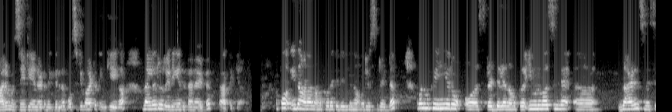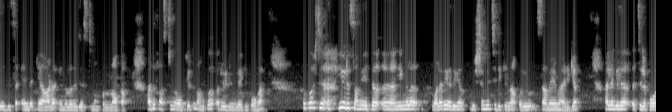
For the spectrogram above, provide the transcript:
ആരും റെസിനേറ്റ് ചെയ്യാനായിട്ട് നിൽക്കരുത്. പോസിറ്റീവായിട്ട് തിങ്ക് ചെയ്യുക. നല്ലൊരു റീഡിംഗ് കിട്ടാനായിട്ട് പ്രാർത്ഥിക്കുക. അപ്പോൾ ഇതാണ് നമുക്കിവിടെ കിട്ടിയിരിക്കുന്ന ഒരു സ്പ്രെഡ് അപ്പോൾ നമുക്ക് ഈ ഒരു സ്പ്രെഡിൽ നമുക്ക് യൂണിവേഴ്സിന്റെ ഗൈഡൻസ് മെസ്സേജസ് എന്തൊക്കെയാണ് എന്നുള്ളത് ജസ്റ്റ് നമുക്ക് നോക്കാം. അത് ഫസ്റ്റ് നോക്കിയിട്ട് നമുക്ക് റീഡിങ്ങിലേക്ക് പോകാം. അപ്പോൾ ഈ ഒരു സമയത്ത് നിങ്ങൾ വളരെയധികം വിഷമിച്ചിരിക്കുന്ന ഒരു സമയമായിരിക്കാം. അല്ലെങ്കിൽ ചിലപ്പോൾ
